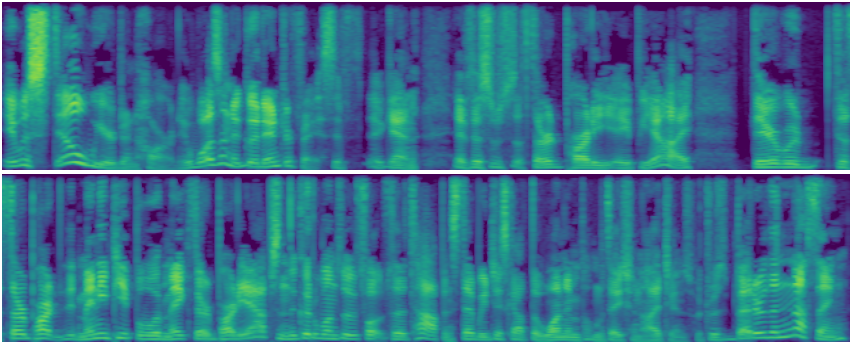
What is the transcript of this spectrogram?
It was still weird and hard. It wasn't a good interface. If again if this was a third party API there would the third party many people would make third party apps and the good ones would float to the top. Instead we just got the one implementation on iTunes which was better than nothing.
